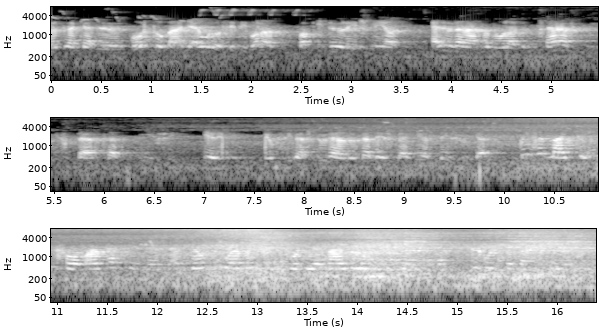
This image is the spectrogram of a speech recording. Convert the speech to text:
közlekedő Portobány Eurocity vonat szakidőlés miatt előreláthatólag 110 percet késik. Kérjük szíves türelmüket és megértésüket. We would like to inform our passengers and those who are waiting for their arrival to the Budapest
